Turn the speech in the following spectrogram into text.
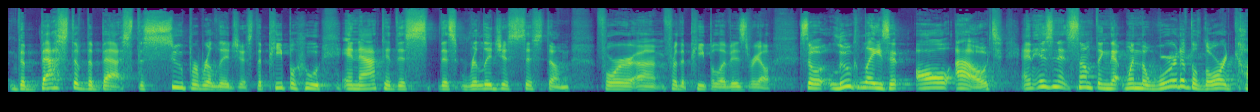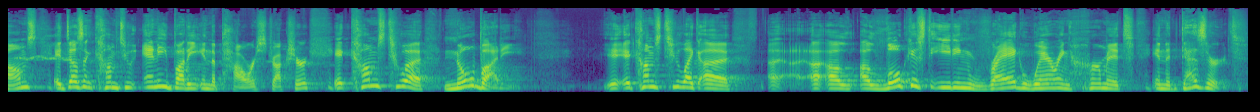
the, best of the best, the super religious, the people who enacted this, this religious system for, um, for the people of Israel. So Luke lays it all out. And isn't it something that when the word of the Lord comes, it doesn't come to anybody in the power structure, it comes to a nobody. It comes to like a, a, a, a locust eating, rag wearing hermit in the desert.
